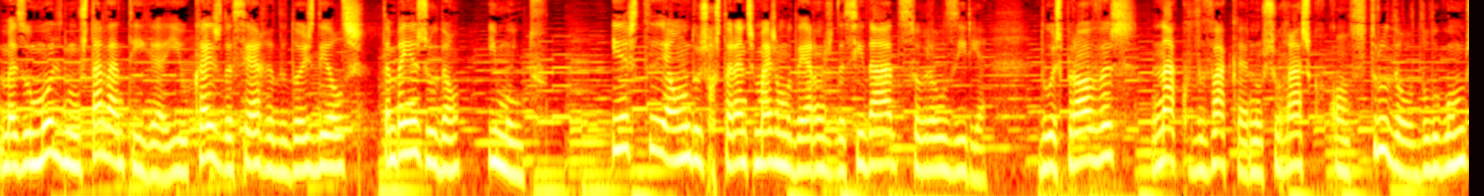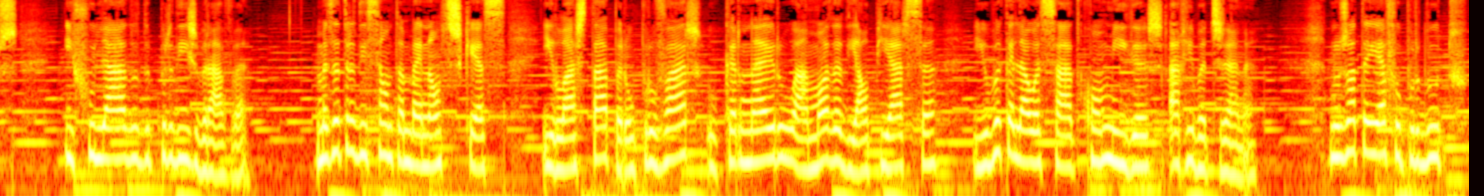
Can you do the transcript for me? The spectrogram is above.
mas o molho de mostarda antiga e o queijo da serra de dois deles também ajudam e muito. Este é um dos restaurantes mais modernos da cidade, sobre a Lusíria. Duas provas: naco de vaca no churrasco com strudel de legumes e folhado de perdiz brava. Mas a tradição também não se esquece e lá está para o provar o carneiro à moda de alpiarça e o bacalhau assado com migas à ribatejana. No JF o produto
